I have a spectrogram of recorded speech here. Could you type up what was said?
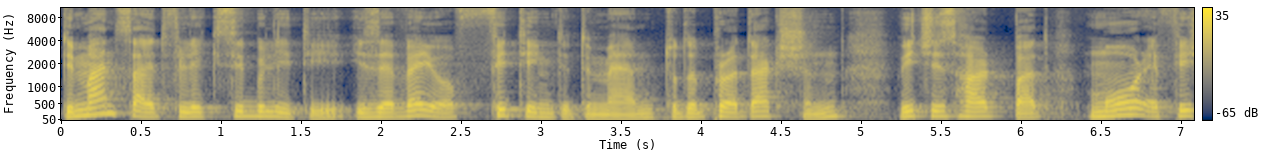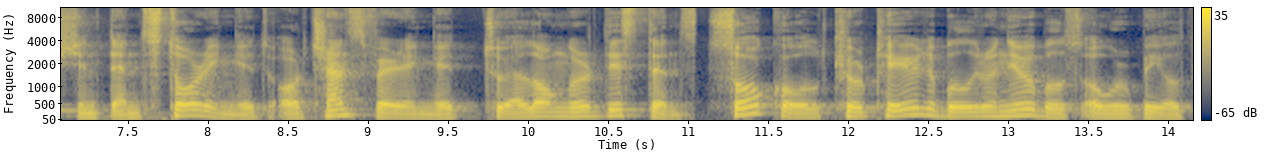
Demand side flexibility is a way of fitting the demand to the production, which is hard but more efficient than storing it or transferring it to a longer distance. So called curtailable renewables overbuild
